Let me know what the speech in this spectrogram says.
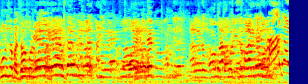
ઊભા રહો ઘડિયાળ ઊભા રહો મને ખબર નહીં હું નતો આવ્યો. એટલે મને કોણ આવ્યું?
